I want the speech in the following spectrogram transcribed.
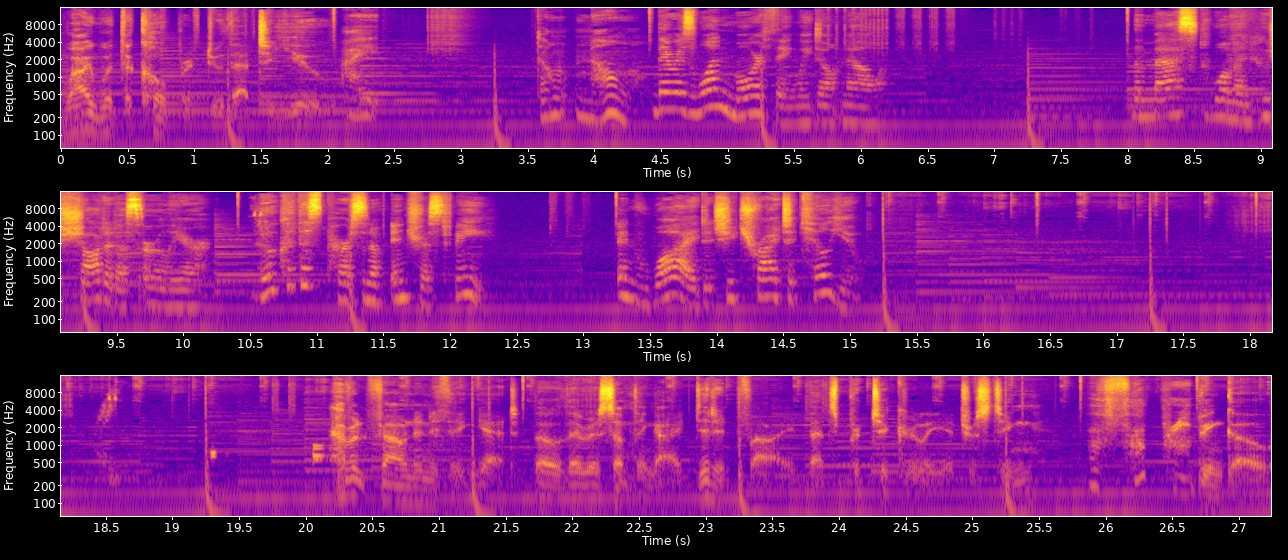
Why would the culprit do that to you? I... don't know. There is one more thing we don't know. The masked woman who shot at us earlier. Who could this person of interest be? And why did she try to kill you? Haven't found anything yet, though there is something I didn't find that's particularly interesting. The footprint? Bingo.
